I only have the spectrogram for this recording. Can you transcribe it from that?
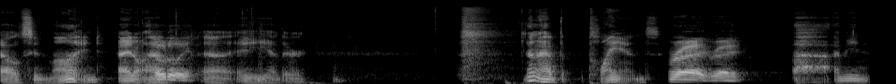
else in mind. I don't have Totally. uh, any other. I don't have plans. Right, right. I mean,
